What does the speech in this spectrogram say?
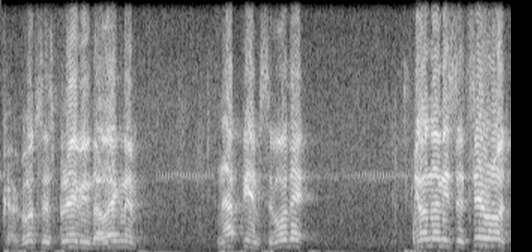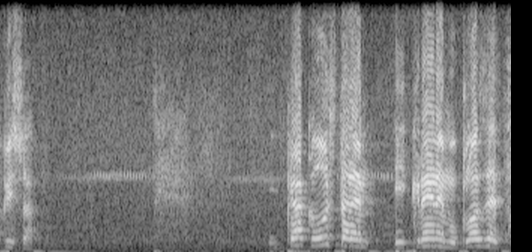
Kad god se spremim da legnem, napijem se vode i onda mi se cijelu noć piša. Kako ustanem i krenem u klozet,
